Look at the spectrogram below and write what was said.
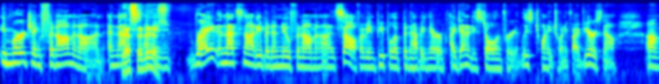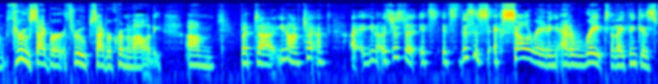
emerging phenomenon. And that's, Yes, it I is. mean, right and that's not even a new phenomenon itself i mean people have been having their identity stolen for at least 20 25 years now um, through cyber through cyber criminality um, but uh, you know i'm trying I, you know it's just a it's it's this is accelerating at a rate that i think is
